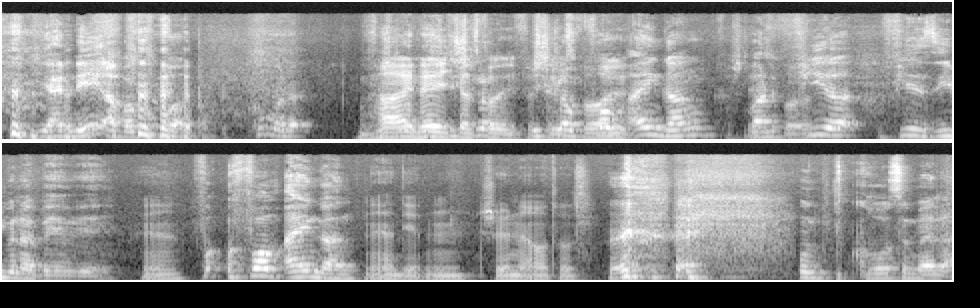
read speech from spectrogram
Ja, nee, aber guck mal, guck mal, da, Nein, nee, ich, ich glaube, ich, ich glaub, vorm Eingang waren vier, vier 7er BMW. Ja. Vor, vorm Eingang. Ja, die hatten schöne Autos. Und große Männer.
